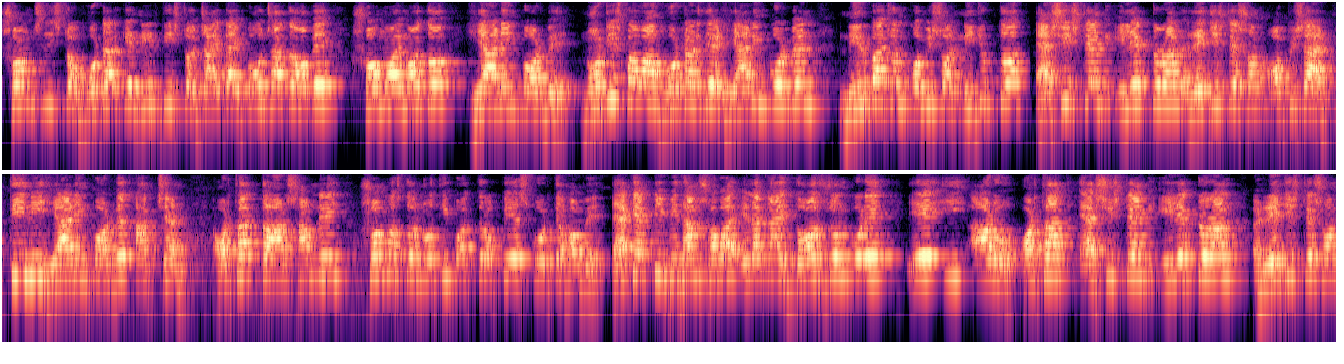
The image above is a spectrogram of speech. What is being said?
সংশ্লিষ্ট ভোটারকে নির্দিষ্ট জায়গায় পৌঁছাতে হবে। সময় মতো হিয়ারিং পর্বে নোটিশ পাওয়া ভোটারদের হিয়ারিং করবেন। নির্বাচন কমিশন নিযুক্ত অ্যাসিস্ট্যান্ট ইলেকটোরাল রেজিস্ট্রেশন অফিসার তিনি হিয়ারিং পর্বে থাকছেন। অর্থাৎ তার সামনেই সমস্ত নথিপত্র পেশ করতে হবে। এক একটি বিধানসভা এলাকায় দশ জন করে এইআরও অর্থাৎ অ্যাসিস্ট্যান্ট ইলেকটোরাল রেজিস্ট্রেশন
